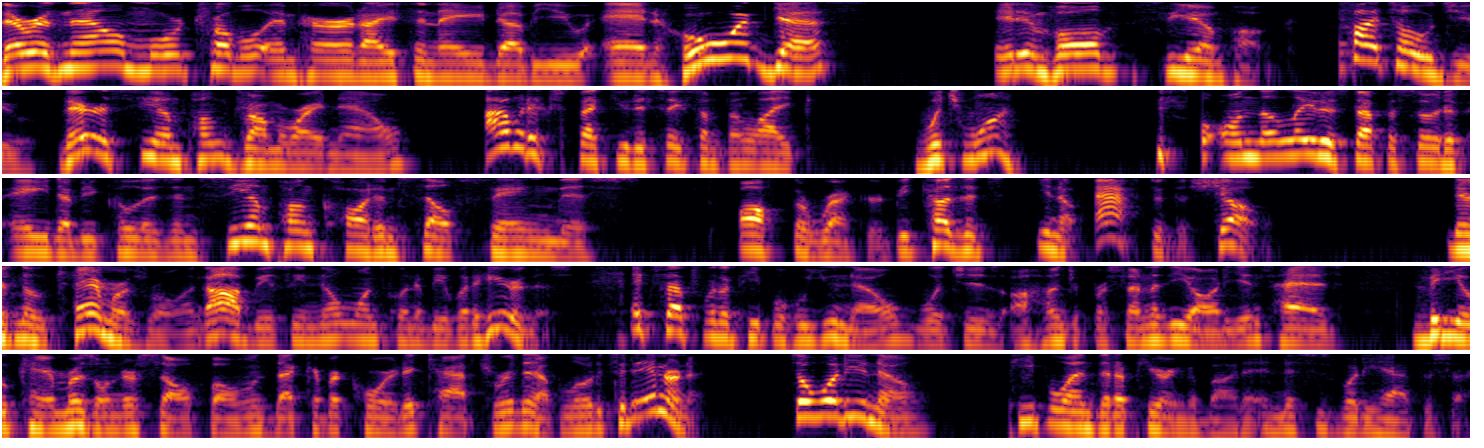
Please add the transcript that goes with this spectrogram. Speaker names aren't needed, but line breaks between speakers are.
There is now more trouble in paradise in AEW, and who would guess it involves CM Punk? If I told you there is CM Punk drama right now, I would expect you to say something like, which one? On the latest episode of AEW Collision, CM Punk caught himself saying this off the record because it's, you know, after the show there's no cameras rolling. Obviously, no one's going to be able to hear this, except for the people who you know, which is 100% of the audience, has video cameras on their cell phones that can record it, capture it, and upload it to the internet. So what do you know? People ended up hearing about it, and this is what he had to say.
